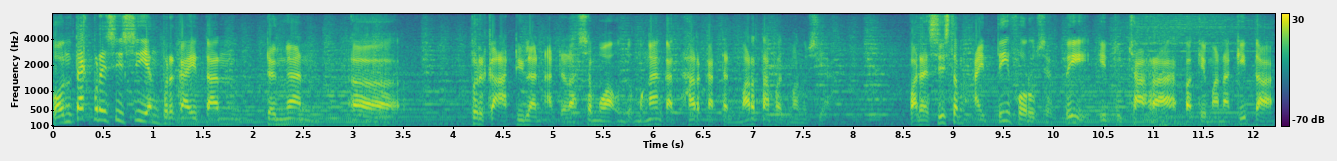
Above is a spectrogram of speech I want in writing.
konteks presisi yang berkaitan dengan uh, berkeadilan adalah semua untuk mengangkat harkat dan martabat manusia. Pada sistem IT for safety itu cara bagaimana kita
